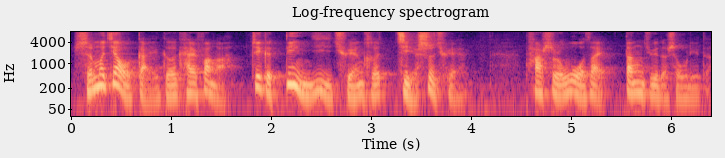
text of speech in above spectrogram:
什么叫改革开放啊？这个定义权和解释权，它是握在当局的手里的。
